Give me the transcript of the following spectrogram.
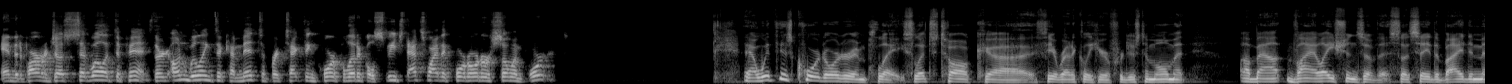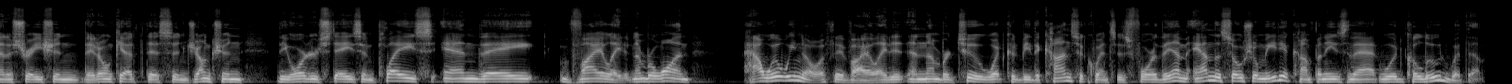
And the Department of Justice said, well, it depends. They're unwilling to commit to protecting core political speech. That's why the court order is so important. Now, with this court order in place, let's talk uh, theoretically here for just a moment about violations of this. Let's say the Biden administration, they don't get this injunction, the order stays in place, and they violate it. Number one, how will we know if they violate it? And number two, what could be the consequences for them and the social media companies that would collude with them?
